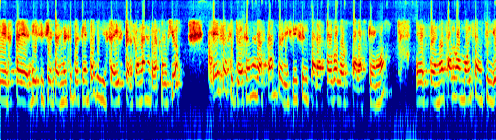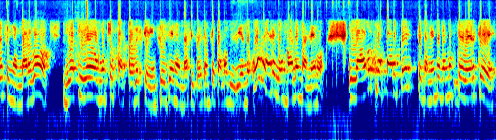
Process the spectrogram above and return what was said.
este 17.716 personas en refugios. Esa situación es bastante difícil para todos los tabasqueños. Este no es algo muy sencillo, sin embargo, yo aquí veo muchos factores que influyen en la situación que estamos viviendo. Uno es los malos manejos. La otra parte que también tenemos que ver que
